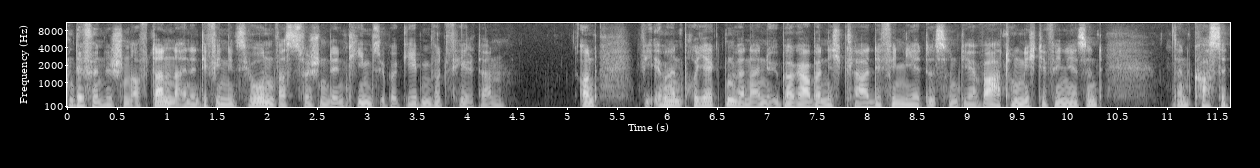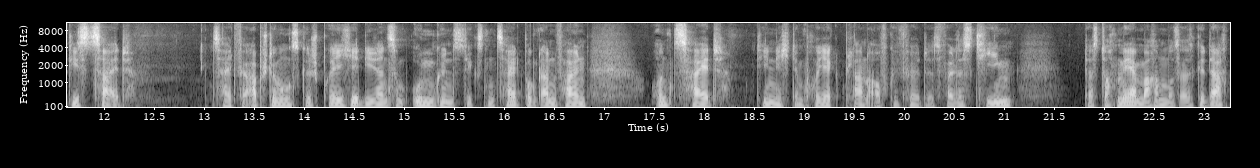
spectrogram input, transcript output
Definition of Done, eine Definition, was zwischen den Teams übergeben wird, fehlt dann. Und wie immer in Projekten, wenn eine Übergabe nicht klar definiert ist und die Erwartungen nicht definiert sind, dann kostet dies Zeit. Zeit für Abstimmungsgespräche, die dann zum ungünstigsten Zeitpunkt anfallen und Zeit, die nicht im Projektplan aufgeführt ist, weil das Team das doch mehr machen muss als gedacht,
